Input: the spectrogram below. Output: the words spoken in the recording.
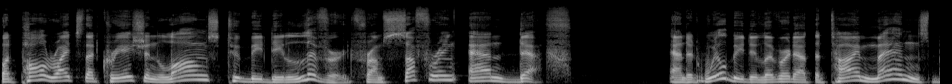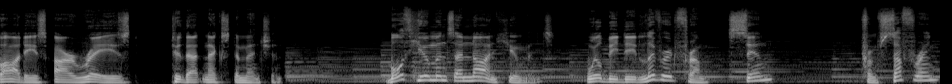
But Paul writes that creation longs to be delivered from suffering and death. And it will be delivered at the time man's bodies are raised to that next dimension. Both humans and non humans will be delivered from sin, from suffering,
